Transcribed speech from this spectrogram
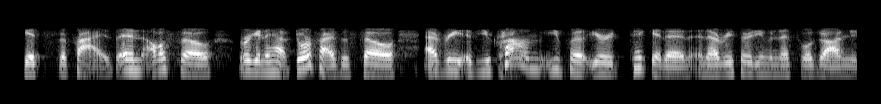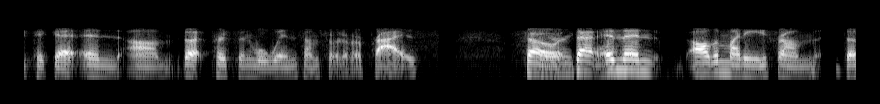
gets the prize. And also, we're going to have door prizes. So every if you come, you put your ticket in, and every 30 minutes we'll draw a new ticket, and um, that person will win some sort of a prize. So Very that cool. and then all the money from the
